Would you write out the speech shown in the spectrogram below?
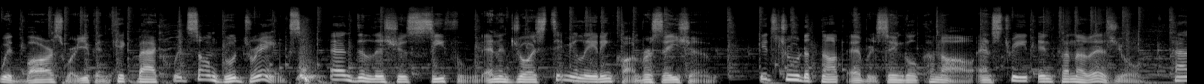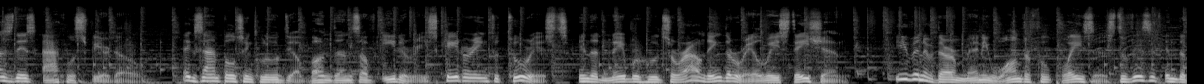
with bars where you can kick back with some good drinks and delicious seafood and enjoy stimulating conversation. It's true that not every single canal and street in Cannaregio has this atmosphere though. Examples include the abundance of eateries catering to tourists in the neighborhood surrounding the railway station, even if there are many wonderful places to visit in the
